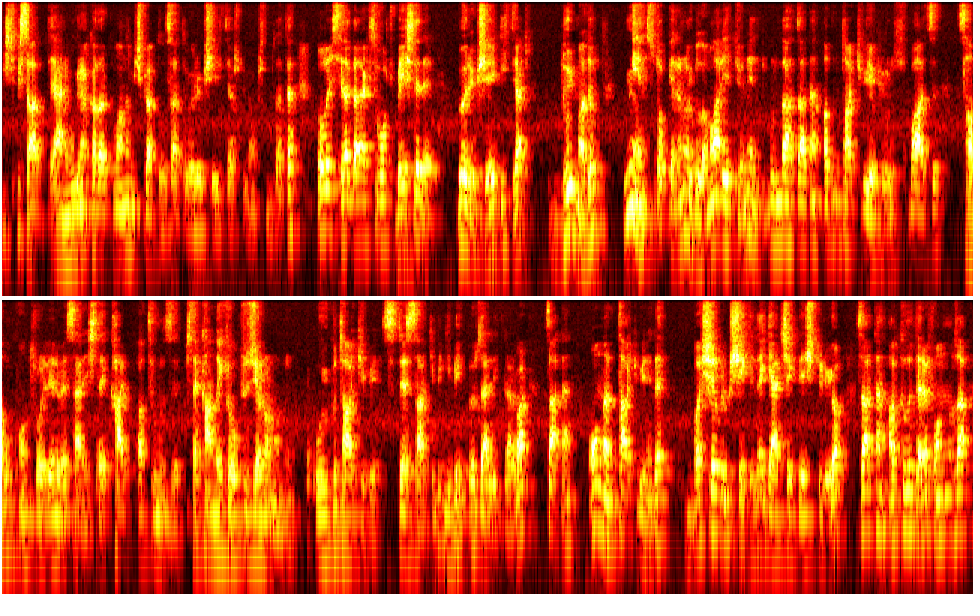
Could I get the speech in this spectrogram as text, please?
hiçbir saatte yani bugüne kadar kullandığım hiçbir akıllı saatte böyle bir şeye ihtiyaç duymamıştım zaten. Dolayısıyla Galaxy Watch 5'te de böyle bir şeye ihtiyaç duymadım. Niye? Stok gelen uygulamalar yetiyor. Nedir? Bunda zaten adım takibi yapıyoruz. Bazı sağlık kontrolleri vesaire işte kalp atımızı, işte kandaki oksijen oranı, uyku takibi, stres takibi gibi özellikler var. Zaten onların takibini de başarılı bir şekilde gerçekleştiriyor. Zaten akıllı telefonunuza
